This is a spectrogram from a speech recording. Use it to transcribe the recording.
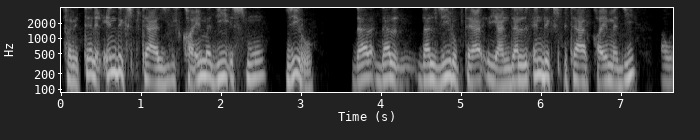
فبالتالي ال index بتاع القائمة دي اسمه zero ده ده ده ال zero بتاع يعني ده ال index بتاع القائمة دي أو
